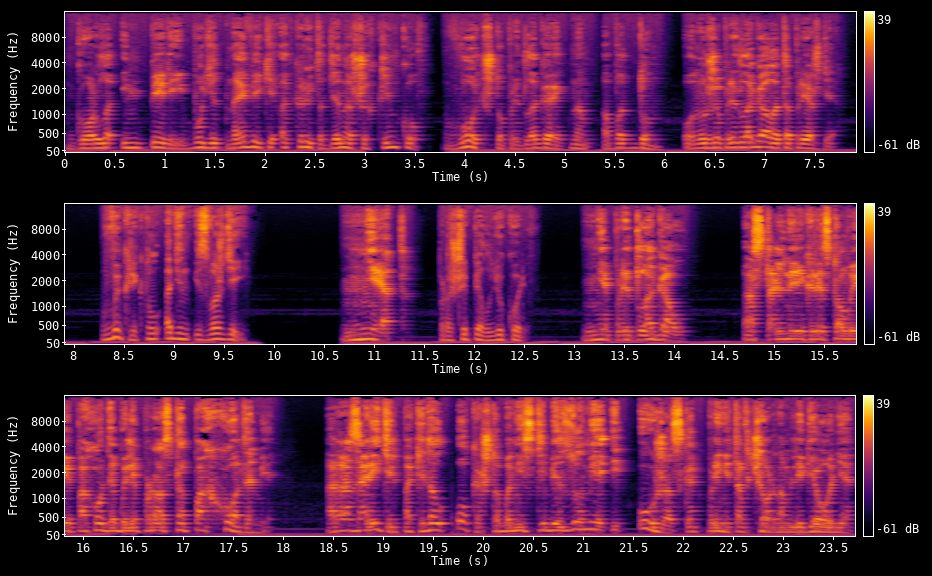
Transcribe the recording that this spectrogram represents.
Горло Империи будет навеки открыто для наших клинков. Вот что предлагает нам Абаддон. Он уже предлагал это прежде. Выкрикнул один из вождей. Нет, прошипел Люкорев. Не предлагал. Остальные крестовые походы были просто походами. Разоритель покидал Око, чтобы нести безумие и ужас, как принято в Черном Легионе.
